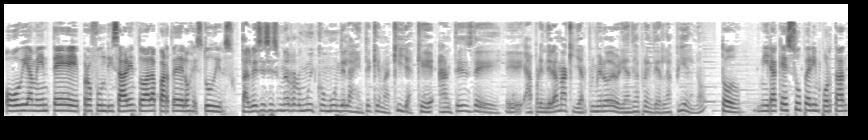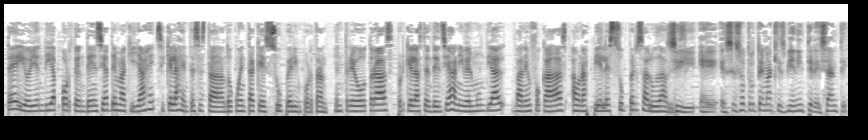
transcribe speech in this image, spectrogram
obviamente profundizar en toda la parte de los estudios. Tal vez ese es un error muy común de la gente que maquilla, que antes de eh, aprender a maquillar primero deberían de aprender la piel, ¿no? todo. Mira que es súper importante y hoy en día por tendencias de maquillaje sí que la gente se está dando cuenta que es súper importante. Entre otras porque las tendencias a nivel mundial van enfocadas a unas pieles súper saludables. Sí, eh, ese es otro tema que es bien interesante.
